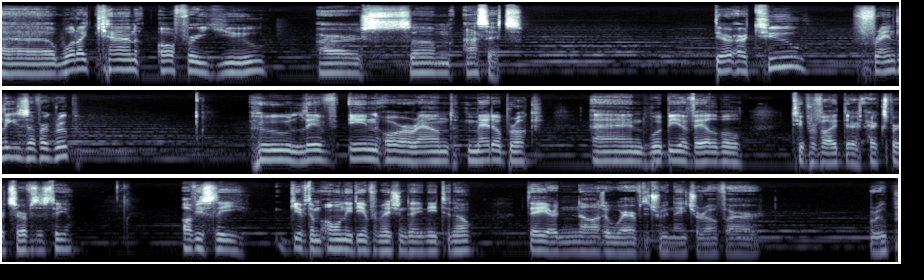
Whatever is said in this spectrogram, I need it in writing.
Uh, what I can offer you are some assets. There are two friendlies of our group who live in or around Meadowbrook and would be available to provide their expert services to you. Obviously, give them only the information they need to know. They are not aware of the true nature of our group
